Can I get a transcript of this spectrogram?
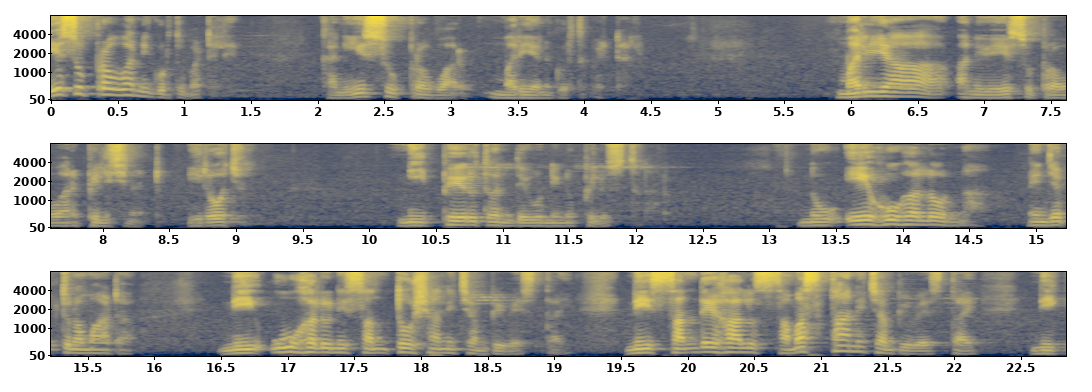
యేసుప్రభు అని గుర్తుపట్టలేదు. కానీ యేసుప్రభు వారు మరియని గుర్తుపెట్టారు. మరియా అని యేసుప్రభు ప్రభువారు పిలిచినట్టు ఈరోజు నీ పేరుతో దేవుడు నిన్ను పిలుస్తున్నాడు. నువ్వు ఏ ఊహలో ఉన్నా నేను చెప్తున్న మాట నీ ఊహలు నీ సంతోషాన్ని చంపివేస్తాయి. నీ సందేహాలు సమస్తాన్ని చంపివేస్తాయి. నీ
